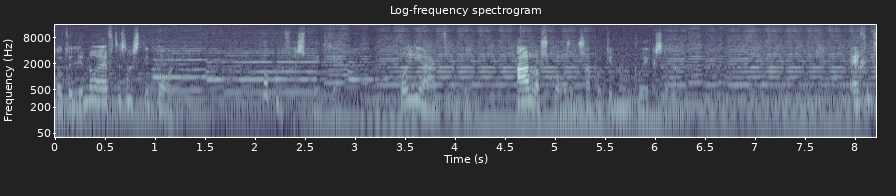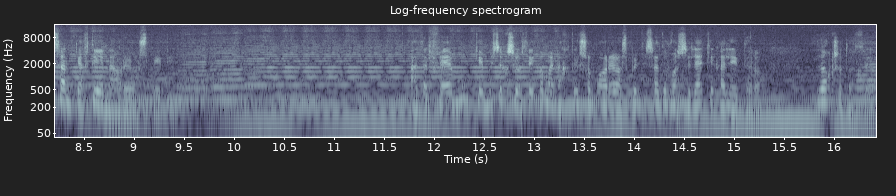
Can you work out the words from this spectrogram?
Το δειλινό έφτασαν στην πόλη. Όμορφα σπίτια. Πολλοί άνθρωποι. Άλλος κόσμος από εκείνον που ήξεραν. Έχτισαν και αυτοί ένα ωραίο σπίτι. Αδερφέ μου, και εμείς αξιοθήκαμε να χτίσουμε ωραίο σπίτι σαν του Βασιλιά και καλύτερο. Δόξα τω Θεώ.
